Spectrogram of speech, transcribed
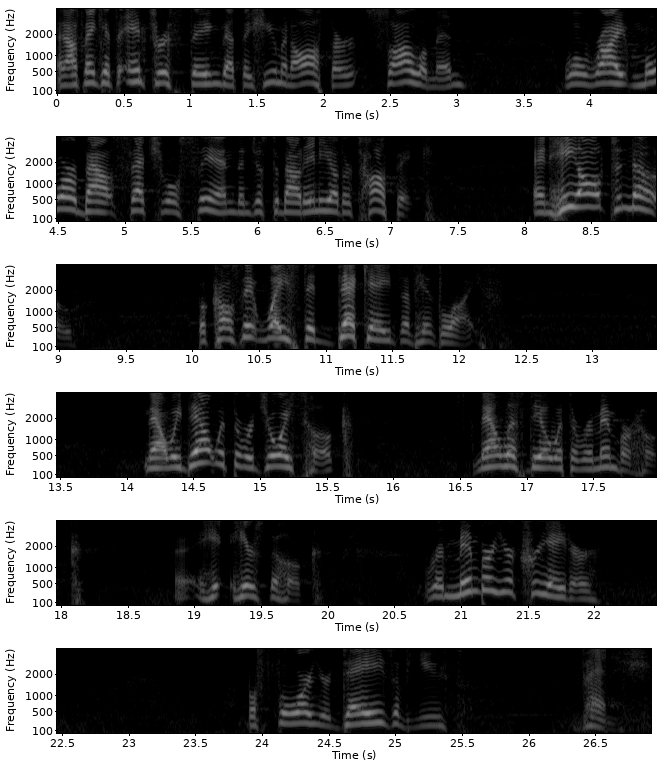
And I think it's interesting that the human author, Solomon, will write more about sexual sin than just about any other topic. And he ought to know because it wasted decades of his life. Now, we dealt with the rejoice hook. Now, let's deal with the remember hook. Uh, here's the hook Remember your Creator before your days of youth vanish.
